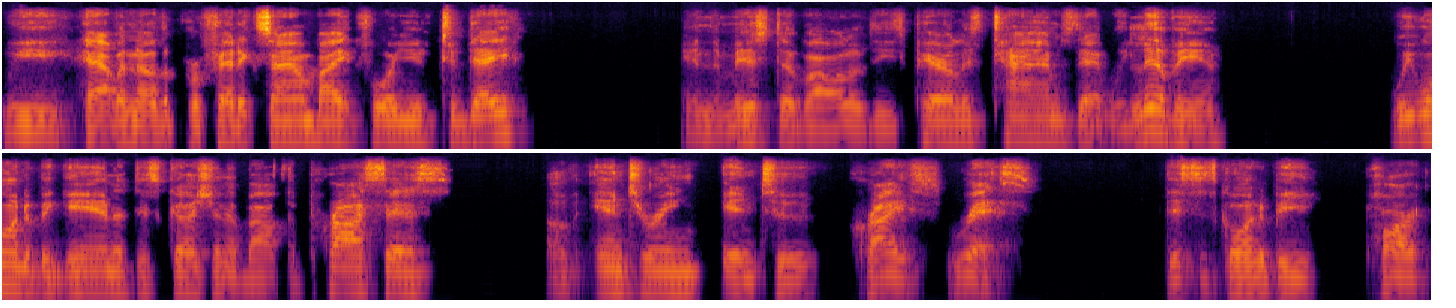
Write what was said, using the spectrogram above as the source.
We have another prophetic soundbite for you today. In the midst of all of these perilous times that we live in, we want to begin a discussion about the process of entering into Christ's rest. This is going to be part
